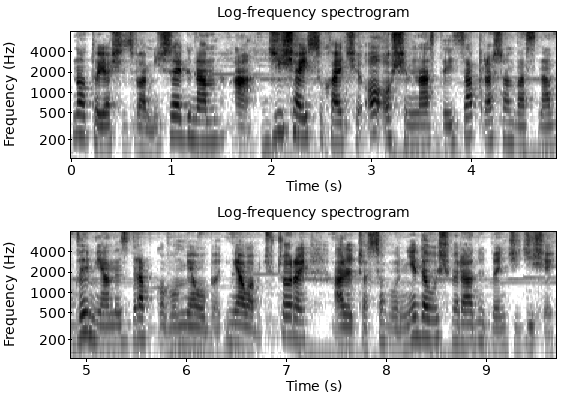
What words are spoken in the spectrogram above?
No to ja się z Wami żegnam. A dzisiaj, słuchajcie, o 18 zapraszam Was na wymianę zdrabkową. Miało, by- miała być wczoraj, ale czasowo nie dałyśmy rady, będzie dzisiaj.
